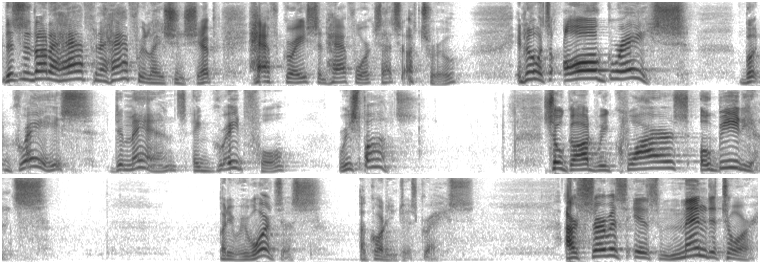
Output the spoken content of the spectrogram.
This is not a half and a half relationship, half grace and half works. That's not true. No, it's all grace. But grace demands a grateful response. So God requires obedience, but He rewards us according to His grace. Our service is mandatory,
